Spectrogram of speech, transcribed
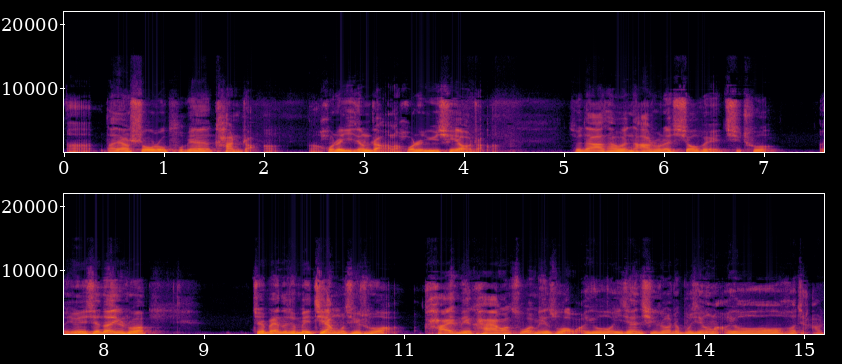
啊，大家收入普遍看涨啊，或者已经涨了，或者预期要涨，所以大家才会拿出来消费汽车。因为现在你说这辈子就没见过汽车，开也没开过，坐也没坐过，哎呦，一见汽车这不行了，哎呦，好家伙，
